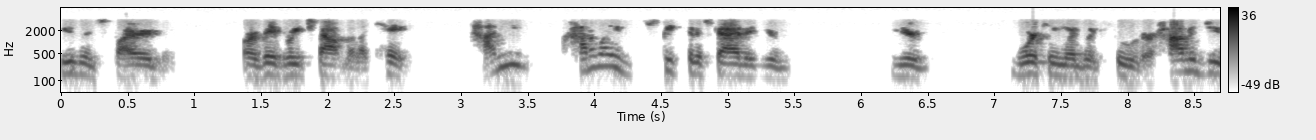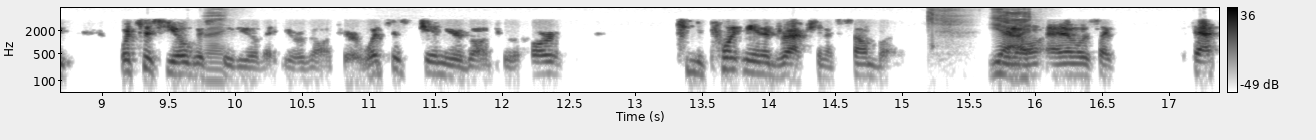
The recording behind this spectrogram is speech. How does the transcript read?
You've inspired me." Or they've reached out and they're like, "Hey, how do you? How do I speak to this guy that you're you're working with with food? Or how did you?" What's this yoga Right. studio that you were going to? Or what's this gym you're going to? Or can you point me in a direction of somebody? yeah You know, and it was like, that's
